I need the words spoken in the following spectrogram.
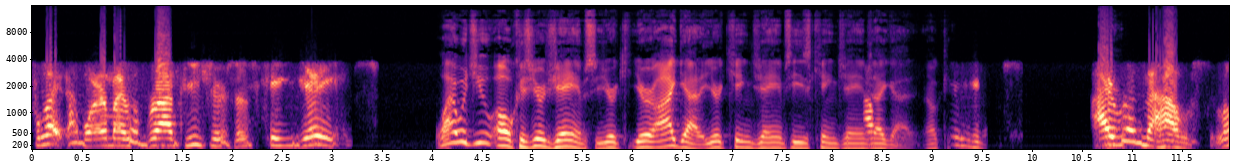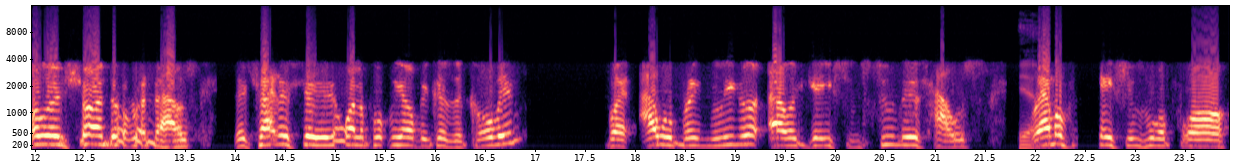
foot. I'm wearing my LeBron t-shirt says King James. Why would you? Oh, because you're James. So you're you're. I got it. You're King James. He's King James. I got it. Okay. I run the house. Lola and Sean don't run the house. They're trying to say they don't want to put me out because of COVID, but I will bring legal allegations to this house. Yeah. Ramifications will fall.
